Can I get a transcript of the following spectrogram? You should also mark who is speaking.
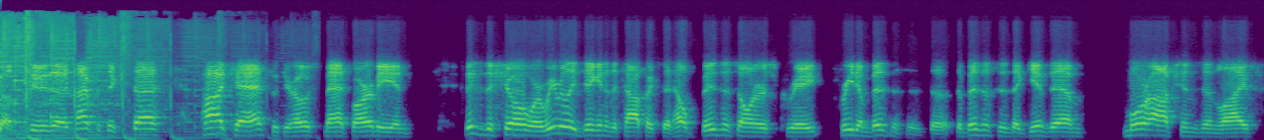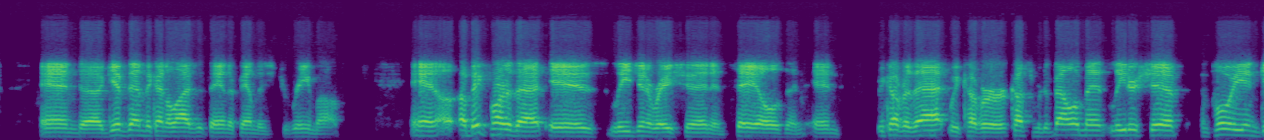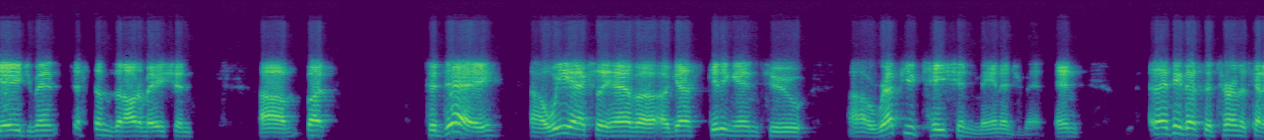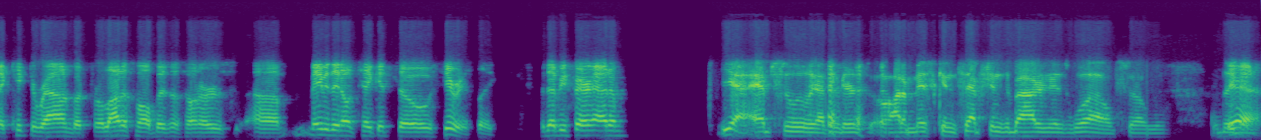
Speaker 1: Welcome to the Time for Success podcast with your host, Matt Barbie. And this is the show where we really dig into the topics that help business owners create freedom businesses, the, the businesses that give them more options in life and uh, give them the kind of lives that they and their families dream of. And a, a, big part of that is lead generation and sales. And, and we cover that. We cover customer development, leadership, employee engagement, systems and automation. Um, but today, uh, we actually have a, a, guest getting into uh, reputation management. And, and, I think that's the term that's kind of kicked around, but for a lot of small business owners, uh, maybe they don't take it so seriously. Would that be fair, Adam?
Speaker 2: Yeah, absolutely. I think there's a lot of misconceptions about it as well. So,
Speaker 1: we'll yeah.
